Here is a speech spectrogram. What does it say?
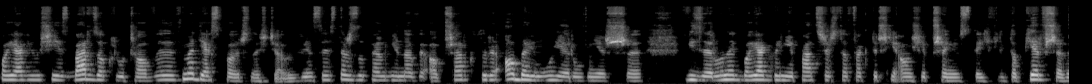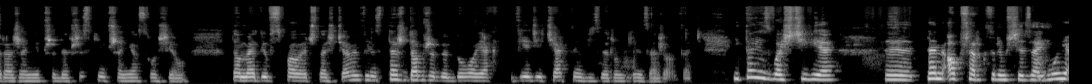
pojawił się, jest bardzo kluczowy w mediach społecznościowych, więc to jest też zupełnie nowy obszar, który obejmuje również e, wizerunek, bo jakby nie patrzeć, to faktycznie on się przeniósł w tej chwili. To pierwsze wrażenie przede wszystkim przeniosło się do mediów społecznościowych, więc też dobrze by było jak, wiedzieć, jak tym wizerunkiem zarządzać. I to jest właściwie e, ten obszar, którym się zajmuję,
